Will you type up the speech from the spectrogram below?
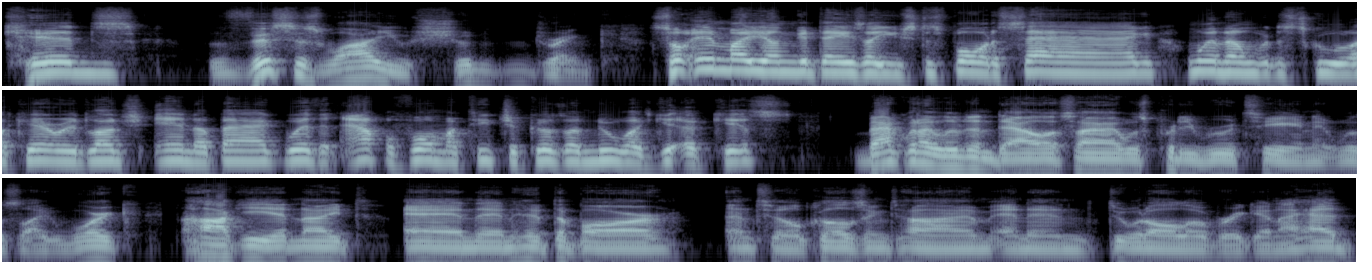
kids. This is why you shouldn't drink. So, in my younger days, I used to sport a sag. When I went to school, I carried lunch in a bag with an apple for my teacher because I knew I'd get a kiss. Back when I lived in Dallas, I was pretty routine. It was like work, hockey at night, and then hit the bar until closing time, and then do it all over again. I had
